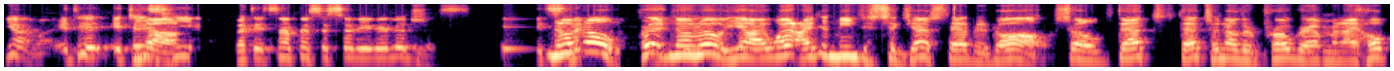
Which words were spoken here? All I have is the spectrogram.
Yeah, it, it is yeah. here, but it's not necessarily religious. It's no, no, no, no. Yeah, I, I didn't mean to suggest that at all. So that's that's another program, and I hope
